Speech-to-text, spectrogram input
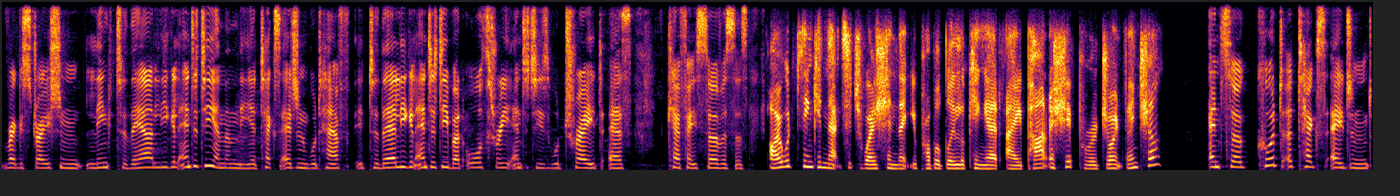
registration linked to their legal entity and then the tax agent would have it to their legal entity but all three entities would trade as cafe services? I would think in that situation that you're probably looking at a partnership or a joint venture. And so, could a tax agent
